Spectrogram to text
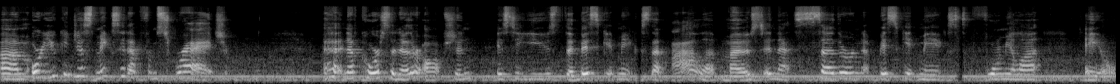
Um, or you can just mix it up from scratch. And of course, another option is to use the biscuit mix that I love most, and that's Southern Biscuit Mix Formula L.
